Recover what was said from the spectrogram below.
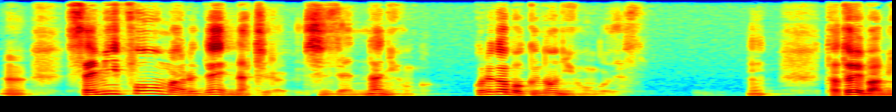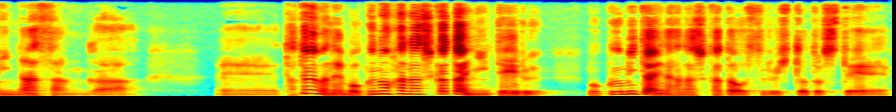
うん、セミフォーマルでナチュラル自然な日本語。これが僕の日本語です、ね、例えば皆さんが、えー例えばね僕の話し方に似ている僕みたいな話し方をする人として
